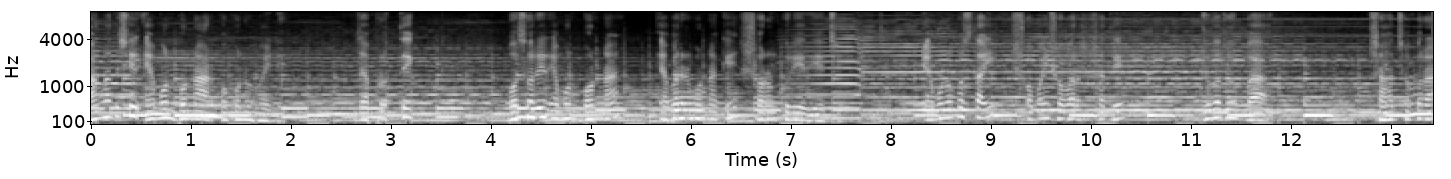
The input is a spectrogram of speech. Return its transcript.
বাংলাদেশের এমন বন্যা আর কখনো হয়নি। যা প্রত্যেক বছরের এমন বন্যা, এবারের বন্যাকে স্মরণ করিয়ে দিয়েছে। এমন অবস্থায় সবাই সবার সাথে যোগাযোগ বা সাহায্য করা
